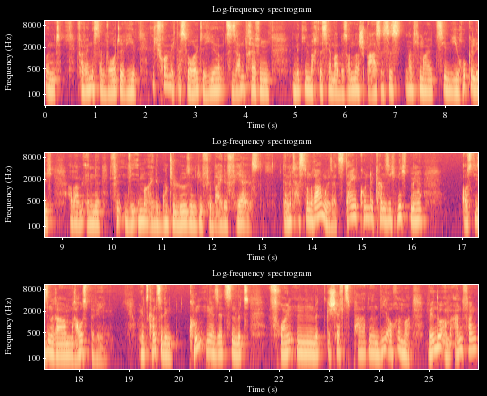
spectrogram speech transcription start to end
und verwendest dann Worte wie, ich freue mich, dass wir heute hier zusammentreffen. Mit Ihnen macht es ja mal besonders Spaß. Es ist manchmal ziemlich ruckelig, aber am Ende finden wir immer eine gute Lösung, die für beide fair ist. Damit hast du einen Rahmen gesetzt. Dein Kunde kann sich nicht mehr aus diesem Rahmen rausbewegen. Und jetzt kannst du den Kunden ersetzen mit Freunden, mit Geschäftspartnern, wie auch immer. Wenn du am Anfang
